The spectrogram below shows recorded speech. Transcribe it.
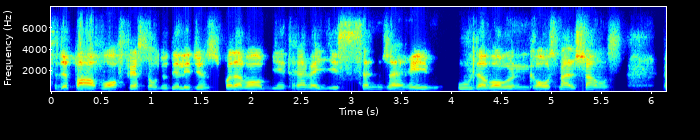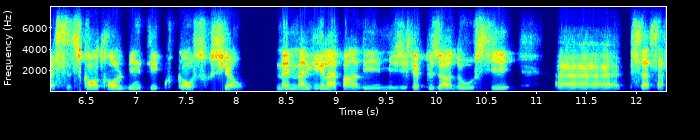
c'est de ne pas avoir fait son due diligence, pas d'avoir bien travaillé si ça nous arrive ou d'avoir eu une grosse malchance. Parce que si tu contrôles bien tes coûts de construction, même malgré la pandémie, j'ai fait plusieurs dossiers, euh, puis ça, ça,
